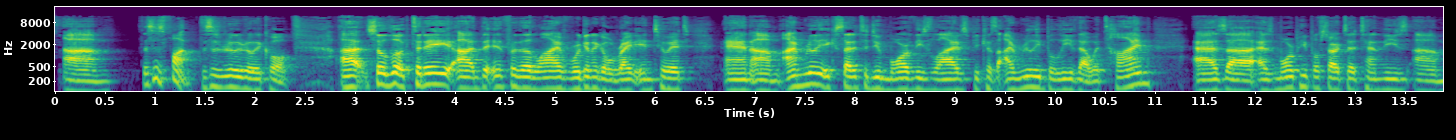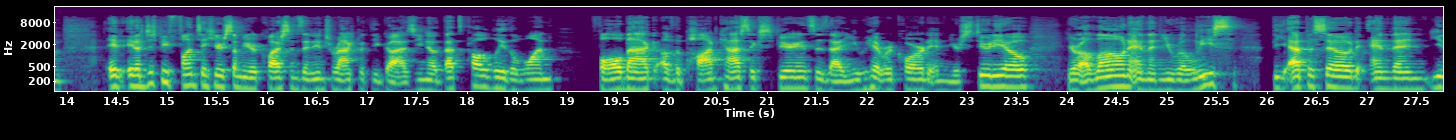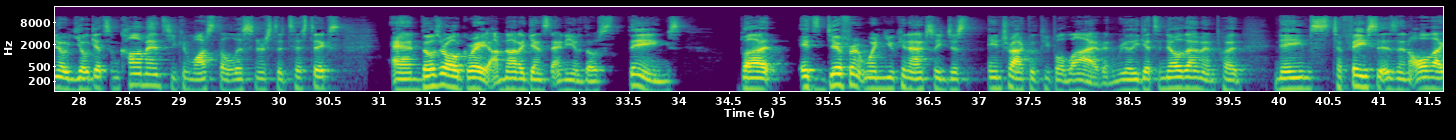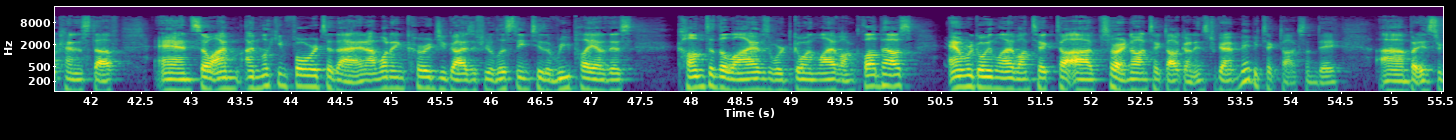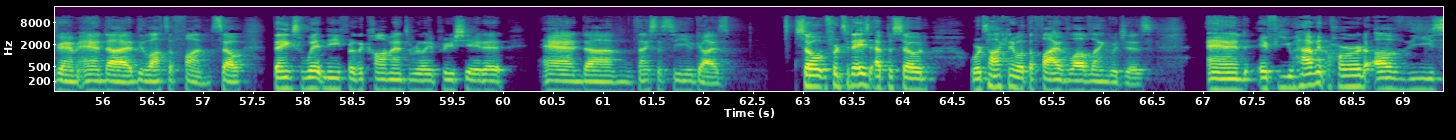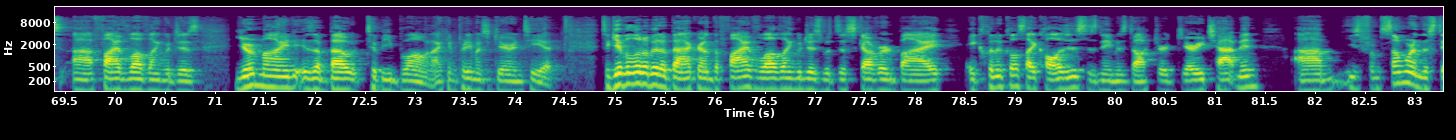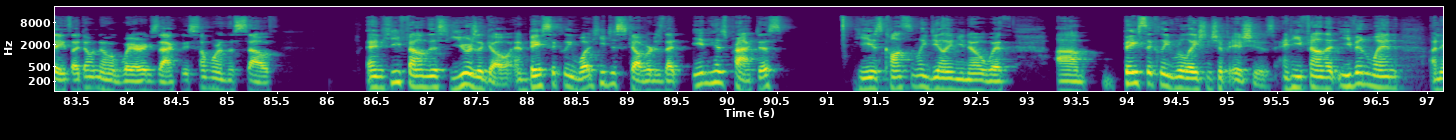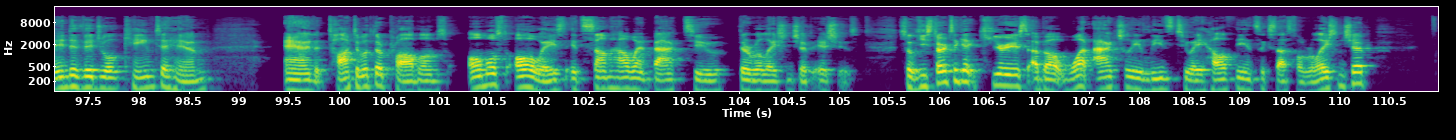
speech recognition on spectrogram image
um, this is fun. This is really really cool. Uh, so look today uh, the, for the live we're to go right into it. And um, i'm really excited to do more of these lives because i really believe that with time as uh, as more people start to attend these um, it, it'll just be fun to hear some of your questions and interact with you guys. You know that's probably the one fallback of the podcast experience is that you hit record in your studio, you're alone, and then you release the episode, and then you know you'll get some comments. You can watch the listener statistics, and those are all great. I'm not against any of those things, but it's different when you can actually just interact with people live and really get to know them and put names to faces and all that kind of stuff. And so I'm I'm looking forward to that, and I want to encourage you guys if you're listening to the replay of this come to the lives. We're going live on Clubhouse and we're going live on TikTok. Uh, sorry, not on TikTok, on Instagram. Maybe TikTok someday, um, but Instagram, and uh, it'd be lots of fun. So thanks, Whitney, for the comment. Really appreciate it, and um, nice to see you guys. So for today's episode, we're talking about the five love languages. And if you haven't heard of these uh, five love languages, your mind is about to be blown. I can pretty much guarantee it. To give a little bit of background, the five love languages was discovered by a clinical psychologist. His name is Dr. Gary Chapman. Um, he's from somewhere in the States. I don't know where exactly, somewhere in the South. And he found this years ago. And basically, what he discovered is that in his practice, he is constantly dealing, you know, with um, basically relationship issues. And he found that even when an individual came to him and talked about their problems, almost always it somehow went back to their relationship issues. So he started to get curious about what actually leads to a healthy and successful relationship.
